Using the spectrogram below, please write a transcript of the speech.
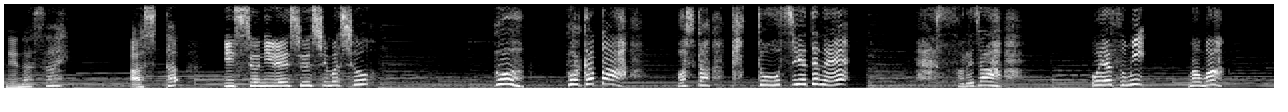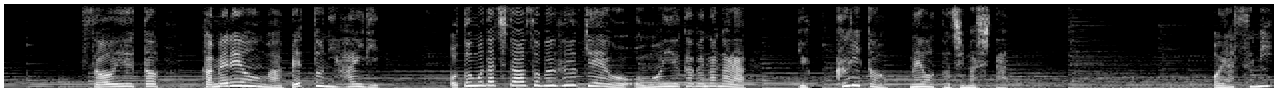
寝なさい。明日一緒に練習しましょう。うんわかった。明日きっと教えてね。それじゃあおやすみママ。そう言うとカメレオンはベッドに入りお友達と遊ぶ風景を思い浮かべながらゆっくりと目を閉じました。おやすみ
